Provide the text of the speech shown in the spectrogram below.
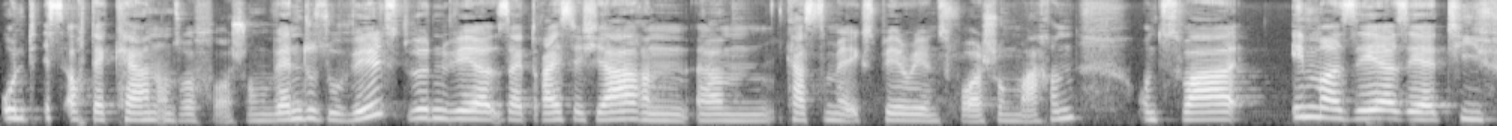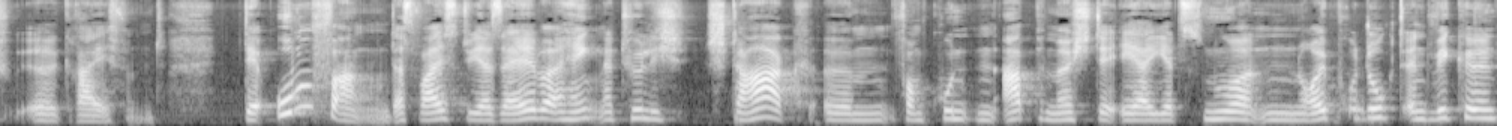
und ist auch der Kern unserer Forschung. Wenn du so willst, würden wir seit 30 Jahren ähm, Customer Experience Forschung machen und zwar immer sehr, sehr tiefgreifend. Der Umfang, das weißt du ja selber, hängt natürlich stark ähm, vom Kunden ab. Möchte er jetzt nur ein Neuprodukt entwickeln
